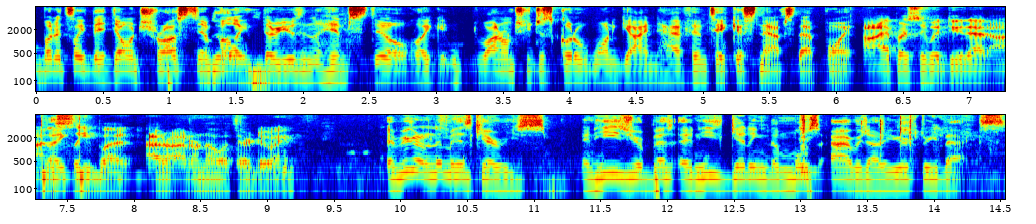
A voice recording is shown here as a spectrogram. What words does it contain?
But it's like they don't trust him, but like they're using him still. Like, why don't you just go to one guy and have him take his snaps at that point? I personally would do that honestly, but I don't. I don't know what they're doing. if you're gonna limit his carries, and he's your best, and he's getting the most average out of your three backs,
